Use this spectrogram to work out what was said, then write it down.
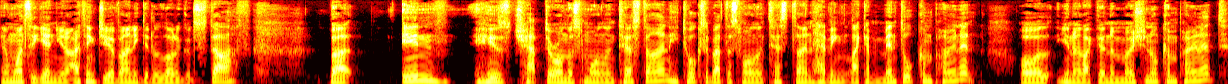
And once again, you know, I think Giovanni did a lot of good stuff. But in his chapter on the small intestine, he talks about the small intestine having like a mental component or, you know, like an emotional component.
